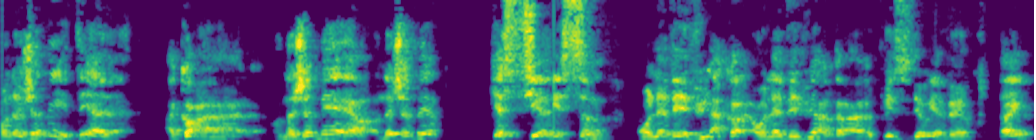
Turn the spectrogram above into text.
on n'a jamais été à, on n'a jamais, on n'a jamais questionné ça. On l'avait vu, on l'avait vu en, reprise vidéo, il y avait un coup de tête.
